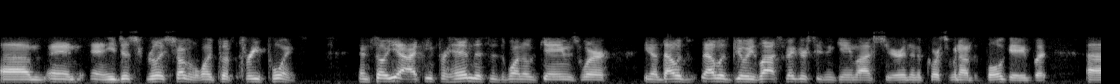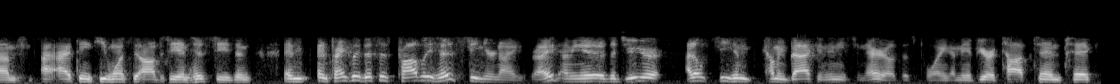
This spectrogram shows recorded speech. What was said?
um, and and he just really struggled. Only put up three points. And so, yeah, I think for him, this is one of those games where you know that was that was BYU's last regular season game last year, and then of course it went on to the bowl game. But um, I, I think he wants to obviously in his season, and and frankly, this is probably his senior night, right? I mean, as a junior, I don't see him coming back in any scenario at this point. I mean, if you're a top ten pick,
